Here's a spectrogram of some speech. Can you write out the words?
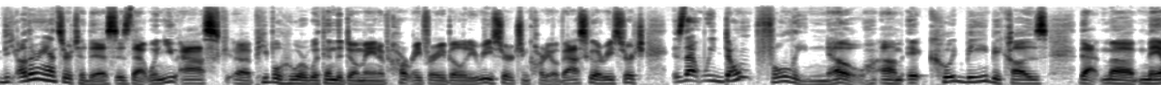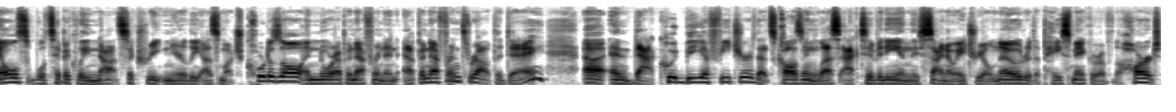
The other answer to this is that when you ask uh, people who are within the domain of heart rate variability research and cardiovascular research, is that we don't fully know. Um, it could be because that uh, males will typically not secrete nearly as much cortisol and norepinephrine and epinephrine throughout the day, uh, and that could be a feature that's causing less activity in the sinoatrial node or the pace pacemaker of the heart.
